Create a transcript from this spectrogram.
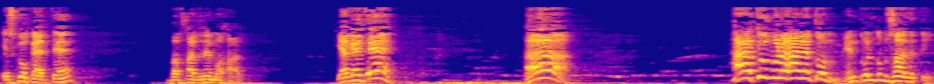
اس کو کہتے ہیں بفرز محال۔ کیا کہتے ہیں؟ ہاں۔ ہاں تو برہان تم ان کو تم سادتی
